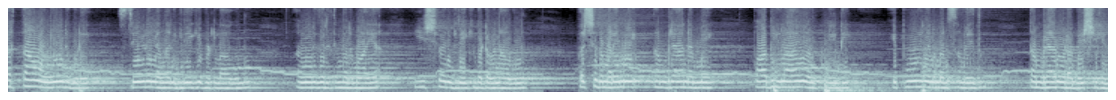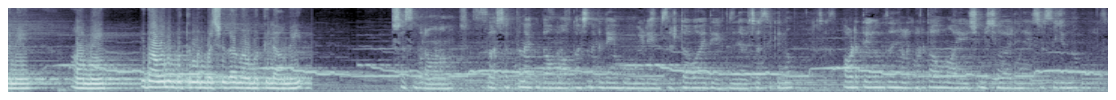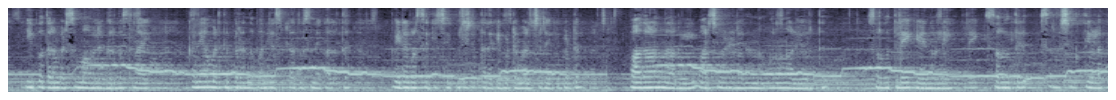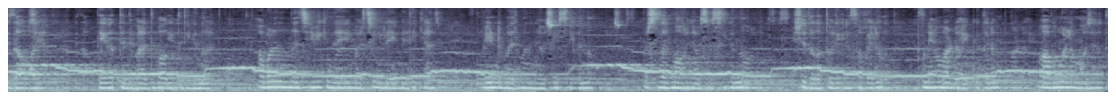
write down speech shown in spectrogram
കർത്താവ് അങ്ങയുടെ കൂടെ സ്ത്രീകളിൽ അങ്ങ് അനുഗ്രഹിക്കപ്പെട്ടതാകുന്നു അങ്ങയുടെ ദരത്തിൻ ഫലമായ ഈശോ അനുഗ്രഹിക്കപ്പെട്ടവനാകുന്നു. പരിശുദ്ധ മറിയമ്മേ തമ്പുരാന്റെ അമ്മേ പാപികളായ ഞങ്ങൾക്ക് വേണ്ടി എപ്പോഴും ഞാൻ മനസ്സമയതും തമ്പുരാനോട് അപേക്ഷിക്കണമേ. ആമേ പിതാവിനും പുത്രനും പരിശുദ്ധ നാമത്തിൽ ആമേ വിശ്വസപ്രമാണം. സശക്തനായ പിതാവും ആകാശത്തിന്റെയും ഭൂമിയുടെയും സൃഷ്ടാവായ ദൈവത്തിൽ ഞാൻ വിശ്വസിക്കുന്നു. അവിടുത്തെ ഞങ്ങളുടെ കർത്താവുമായ യേശുമിശുകാരി ഞാൻ വിശ്വസിക്കുന്നു. ഈ പുത്രം പരിശുമാവിലെ ഗർഭസ്ഥനായി കന്യാമരത്തിൽ പിറന്ന് പന്ത്യസ്പ്ലാദൂസിനെ കാലത്ത് പീഡകൾ സഹിച്ച് കുരിശത്തിറക്കപ്പെട്ട് മരിച്ചിറക്കപ്പെട്ട് പാതാളം നിറങ്ങി ആഴ്ചവഴിയുടെ നിന്ന് മൂന്ന് നാളിയോർത്ത് സ്വർഗത്തിലേക്ക് എഴുന്നള്ളി. സ്വർഗത്തിൽ സർവശക്തിയുള്ള പിതാവായ ദൈവത്തിന്റെ വലതുഭാഗത്തിരിക്കുന്നു. അവിടെ നിന്ന് ജീവിക്കുന്നതിനെയും മരിച്ചവരെയും വിധിക്കാൻ വീണ്ടും വരുമെന്ന് ഞാൻ വിശ്വസിക്കുന്നു. പരിശുദ്ധാത്മാവിൽ ഞാൻ വിശ്വസിക്കുന്നു. വിശുദ്ധ കത്തോലിക്ക സഭയിലും പുണ്യമാരുടെ ഐക്യത്തിലും പാപങ്ങളുടെ മോചനത്തിലും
